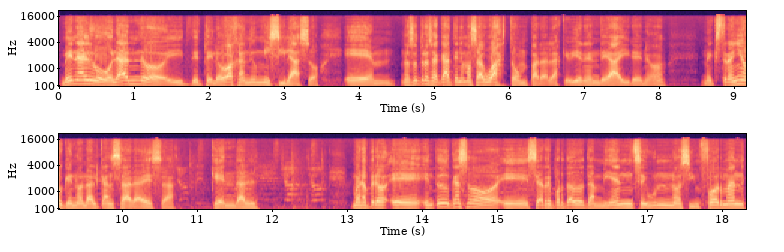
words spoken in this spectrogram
ven algo volando y te, lo bajan de un misilazo. nosotros acá tenemos a Waston para las que vienen de aire, ¿no? Me extrañó que no la alcanzara esa Kendall. Bueno, pero eh, en todo caso eh, se ha reportado también, según nos informan,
